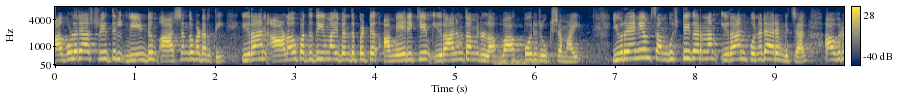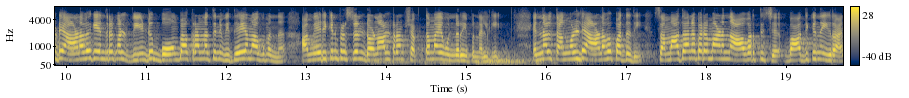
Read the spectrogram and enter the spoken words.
ആഗോള രാഷ്ട്രീയത്തിൽ വീണ്ടും ആശങ്ക പടർത്തി. ഇറാൻ ആണവ പദ്ധതിയുമായി ബന്ധപ്പെട്ട് അമേരിക്കയും ഇറാനും തമ്മിലുള്ള വാക്പോര് രൂക്ഷമായി. യുറേനിയം സമ്പുഷ്ടീകരണം ഇറാൻ പുനരാരംഭിച്ചാൽ അവരുടെ ആണവ കേന്ദ്രങ്ങൾ വീണ്ടും ബോംബാക്രമണത്തിന് വിധേയമാകുമെന്ന് അമേരിക്കൻ പ്രസിഡന്റ് ഡൊണാൾഡ് ട്രംപ് ശക്തമായ മുന്നറിയിപ്പ് നൽകി. എന്നാൽ തങ്ങളുടെ ആണവ പദ്ധതി സമാധാനപരമാണെന്ന് ആവർത്തിച്ച് വാദിക്കുന്ന ഇറാൻ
